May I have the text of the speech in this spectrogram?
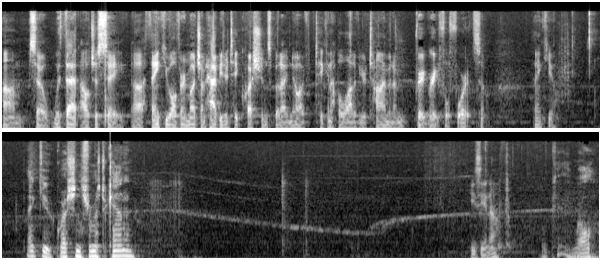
Um, so, with that, I'll just say uh, thank you all very much. I'm happy to take questions, but I know I've taken up a lot of your time, and I'm very grateful for it. So, thank you. Thank you. Questions for Mr. Cannon? Easy enough. Okay, well,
